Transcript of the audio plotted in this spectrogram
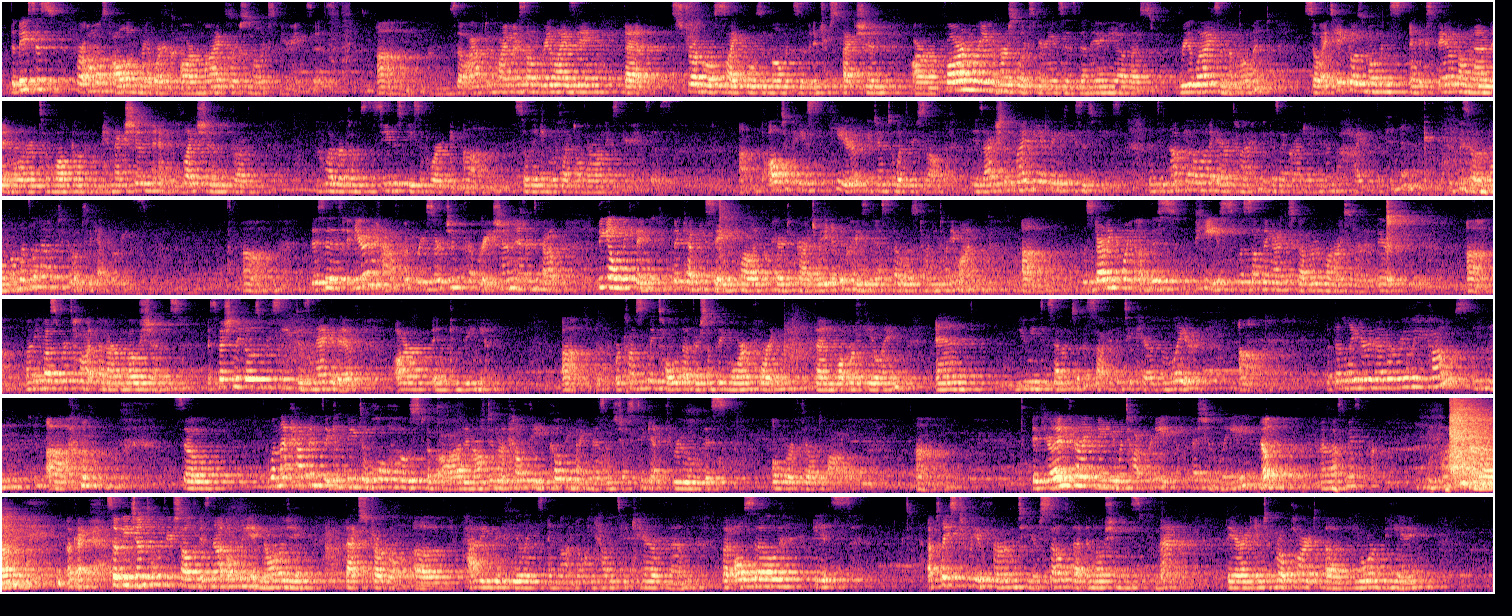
the basis for almost all of my work are my personal experiences. Um, so I often find myself realizing that struggles, cycles, and moments of introspection are far more universal experiences than any of us realize in the moment. So I take those moments and expand on them in order to welcome connection and reflection from whoever comes to see this piece of work um, so they can reflect on their own experiences. Um, the altarpiece here, Be Gentle With Yourself, is actually my BFA thesis piece that did not get a lot of airtime because I graduated in the height of the no one was allowed to go to galleries. Um, this is a year and a half of research and preparation, and it's about the only thing that kept me sane while I prepared to graduate in the craziness that was 2021. Um, the starting point of this piece was something I discovered when I started therapy. Um, many of us were taught that our emotions, especially those perceived as negative, are inconvenient. Um, we're constantly told that there's something more important than what we're feeling, and you need to set them to the side and take care of them later. Um, but then later it never really comes. Uh, so when that happens, it can lead to a whole host of odd and often unhealthy coping mechanisms just to get through this overfilled bottle. Um, if you're anything like me, you would talk pretty efficiently. Nope, I lost my spot. Uh, okay, so be gentle with yourself is not only acknowledging that struggle of having big feelings and not knowing how to take care of them, but also it's a place to reaffirm to yourself that emotions matter. They are an integral part of your being.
